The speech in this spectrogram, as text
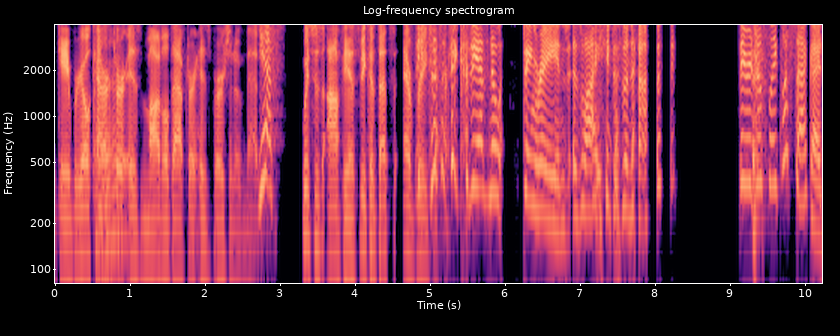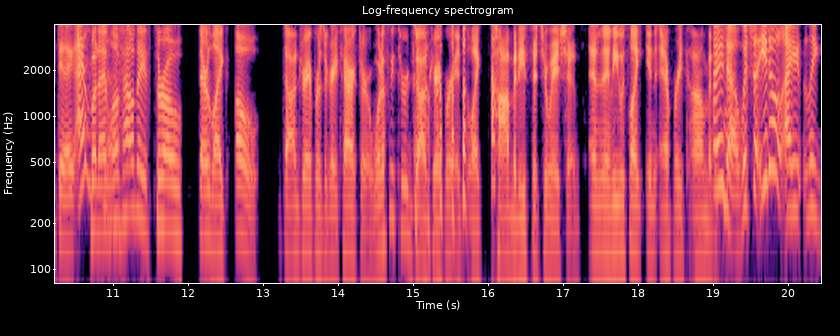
Gabriel character Uh-huh. is modeled after his version of Mad. Yes, which is obvious because that's every. that's because he has no acting range. Is why he doesn't have. they were just like, "What's that guy doing?" I, But I love how they throw. They're like, oh, Don Draper's a great character. What if we threw Don Draper into like comedy situations, and then he was like in every comedy? I know, which uh, you know, I like.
